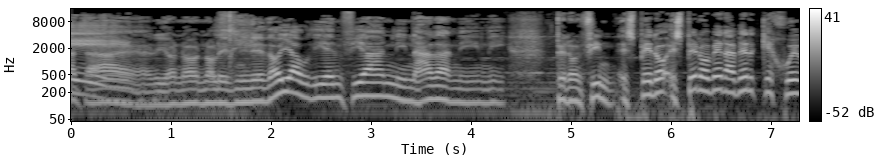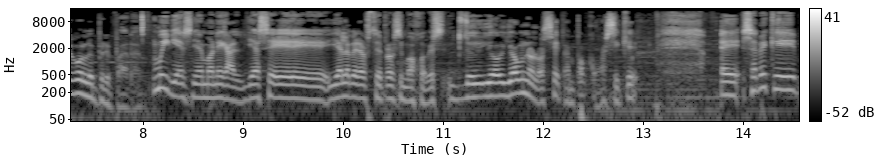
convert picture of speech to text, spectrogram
Ay. eh, yo no, no le, ni le doy audiencia ni nada, ni, ni, pero en fin, espero, espero ver a ver qué juego le preparan. Muy bien, señor Monegal, ya se, ya lo verá usted el próximo jueves. Yo, yo, yo aún no lo sé tampoco, así que... Eh, ¿Sabe que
